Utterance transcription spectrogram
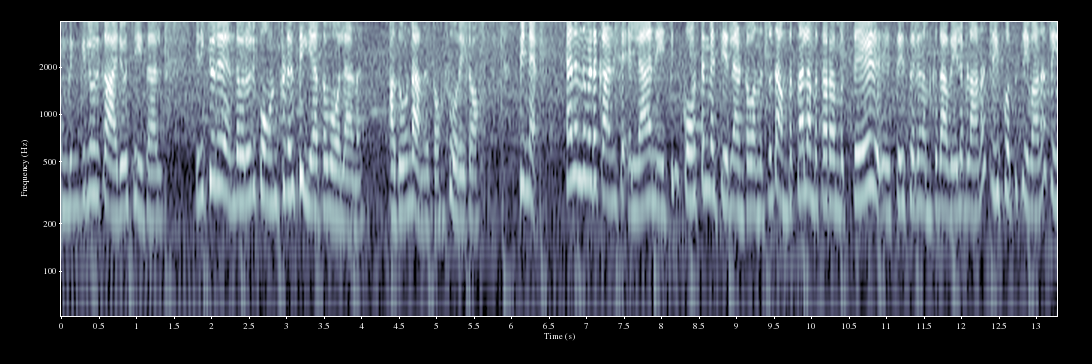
എന്തെങ്കിലും ഒരു കാര്യമോ ചെയ്താൽ എനിക്കൊരു എന്താ പറയുക ഒരു കോൺഫിഡൻസ് ഇല്ലാത്ത പോലാണ്. അതുകൊണ്ടാണ് കേട്ടോ സോറി കേട്ടോ പിന്നെ ഞാൻ ഇന്നിവിടെ കാണിച്ച എല്ലാ നെറ്റും കോട്ടൺ മെറ്റീരിയലാണ് കേട്ടോ വന്നിട്ടുള്ളത്. അമ്പത്തിനാല് അമ്പത്താറ് അമ്പത്തേഴ് സൈസ് വരെ നമുക്കിത് അവൈലബിൾ ആണ്. ത്രീ ഫോർത്ത് സ്ലീവ് ആണ്. ഫ്രീ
